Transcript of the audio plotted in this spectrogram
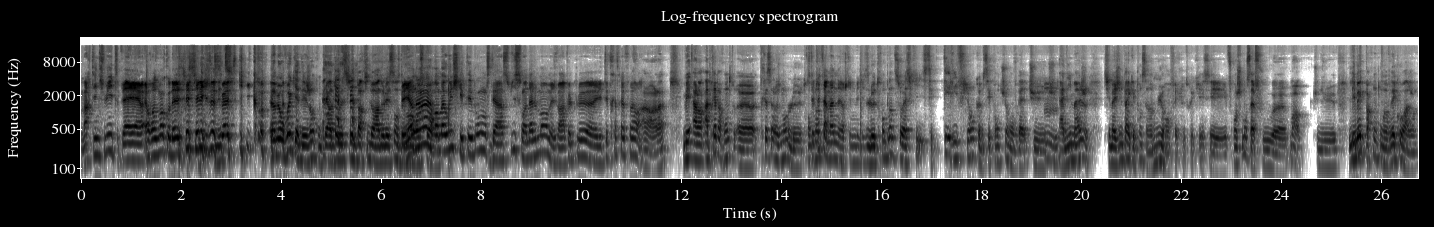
Martin Schmidt, mais heureusement qu'on a des spécialistes de Mais- ski, quoi. non, mais on voit qu'il y a des gens qui ont perdu aussi une partie de leur adolescence. Mais il y en a un, Eurosport. Romain Wish, qui était bon. C'était un Suisse ou un Allemand, mais je me rappelle plus. euh, Il était très très fort. Alors là. Mais alors après, par contre, euh, très sérieusement, le C'était tremplin, peut-être Aman, d'ailleurs, je une bêtise. le tremplin de saut à ski, c'est terrifiant comme c'est pentu en vrai. Tu, tu- Mhm. à l'image, tu imagines pas à quel point c'est un mur en fait le truc. Et c'est franchement, ça fout. euh, waouh. Tu- Les mecs, par contre, ont un vrai courage. Hein.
